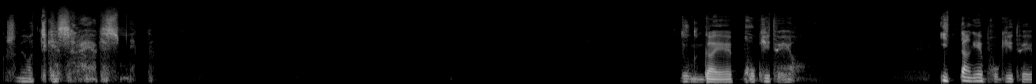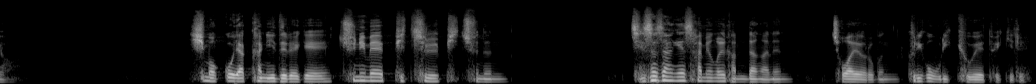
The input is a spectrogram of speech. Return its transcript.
그러면 어떻게 살아야겠습니까? 누군가의 복이 되어 이 땅의 복이 되어 힘없고 약한 이들에게 주님의 빛을 비추는 제사장의 사명을 감당하는 저와 여러분 그리고 우리 교회 되기를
